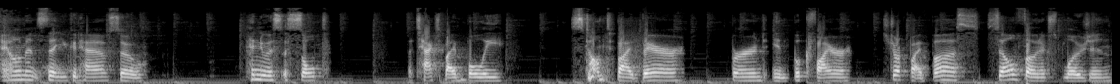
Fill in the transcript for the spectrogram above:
elements that you could have. So tenuous assault, attacked by bully, stomped by bear, burned in book fire, struck by bus, cell phone explosion,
